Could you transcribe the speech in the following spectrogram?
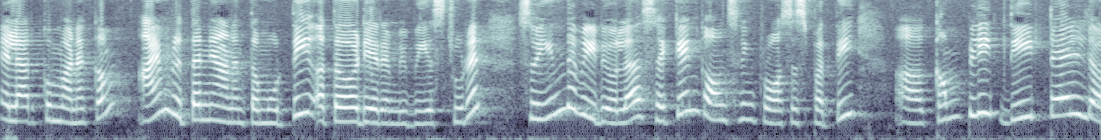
எல்லாருக்கும் வணக்கம். I'm Rithanya Ananthamurthy a third year MBBS student so இந்த வீடியோவில் செகண்ட் கவுன்சிலிங் ப்ராசஸ் பற்றி கம்ப்ளீட் டீட்டெயில்டு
